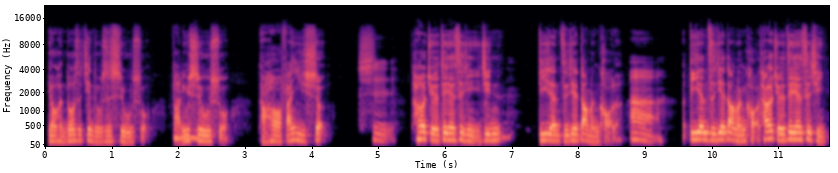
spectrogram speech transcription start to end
有很多是建筑师事务所、法律事务所，嗯、然后翻译社，是他会觉得这件事情已经敌人直接到门口了啊，敌人直接到门口，他会觉得这件事情。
